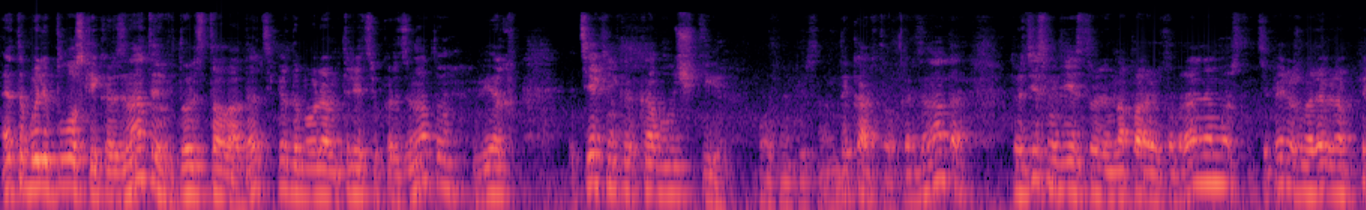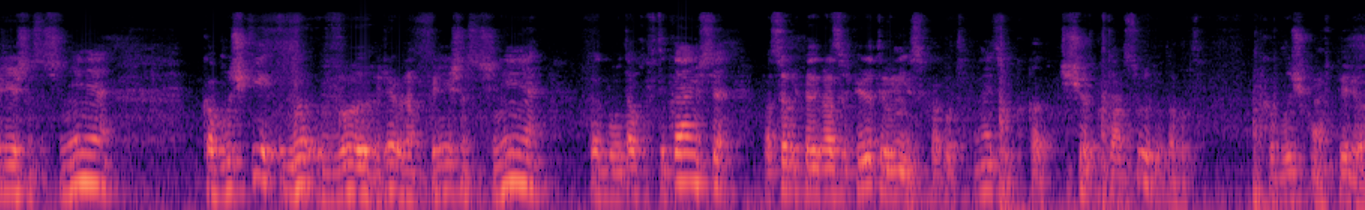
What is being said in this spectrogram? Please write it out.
Это были плоские координаты вдоль стола. Да? Теперь добавляем третью координату вверх. Техника каблучки. Вот написано. Декартова координата. То есть здесь мы действовали на паравертебральные мышцы. Теперь уже на реберно-поперечное сочинение. Каблучки мы в реберно-поперечное сочинение как бы вот так втыкаемся по 45 градусов вперед и вниз. Как вот, знаете, как чечетка танцует, вот так вот каблучком вперед.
